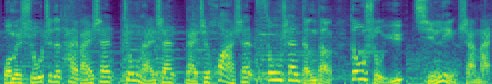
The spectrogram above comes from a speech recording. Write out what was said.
我们熟知的太白山、终南山乃至华山、嵩山等等，都属于秦岭山脉。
